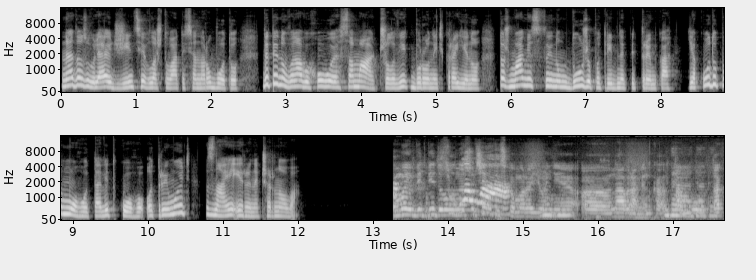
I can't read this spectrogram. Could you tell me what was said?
не дозволяють жінці влаштуватися на роботу. Дитину вона виховує сама. Чоловік боронить країну. Тож мамі з сином дуже потрібна підтримка. Яку допомогу та від кого отримують, знає Ірина Чернова. Ми відвідували на Шевченківському районі а, на Авраменка. Да, там да, був да. так.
